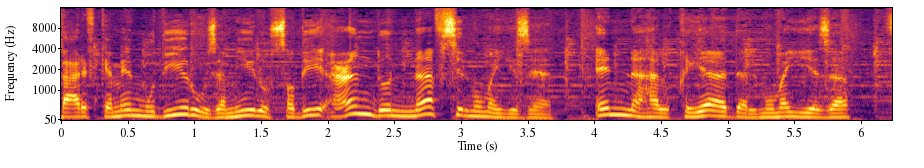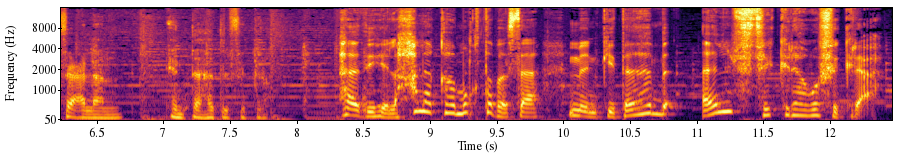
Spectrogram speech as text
بعرف كمان مدير وزميل وصديق عندهم نفس المميزات. إنها القيادة المميزة فعلا. انتهت الفكرة. هذه الحلقة مقتبسة من كتاب الفكرة وفكرة.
